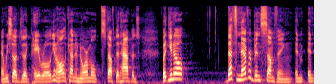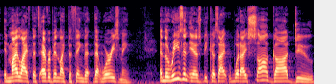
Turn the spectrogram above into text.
and we still had to do like payroll, you know, all the kind of normal stuff that happens. But you know, that's never been something in, in, in my life that's ever been like the thing that, that worries me. And the reason is because I, what I saw God do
